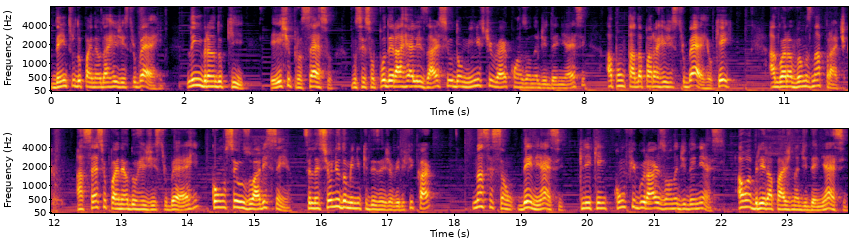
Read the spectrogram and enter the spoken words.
dentro do painel da Registro BR. Lembrando que este processo você só poderá realizar se o domínio estiver com a zona de DNS apontada para registro BR, ok? Agora vamos na prática. Acesse o painel do registro BR com o seu usuário e senha. Selecione o domínio que deseja verificar. Na seção DNS, clique em Configurar zona de DNS. Ao abrir a página de DNS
